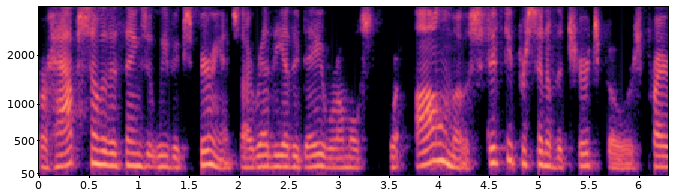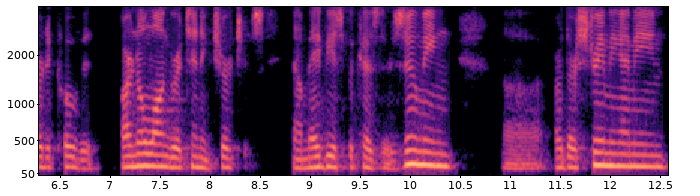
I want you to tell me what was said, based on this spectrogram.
perhaps some of the things that we've experienced. I read the other day we're almost we're almost 50% of the churchgoers prior to COVID are no longer attending churches. Now maybe it's because they're zooming uh, or they're streaming, I mean,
